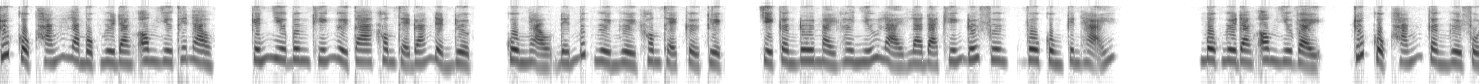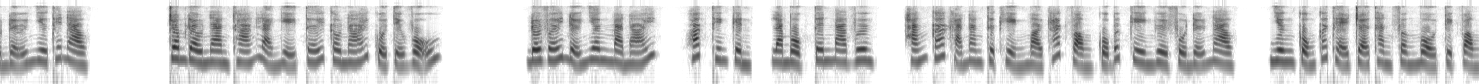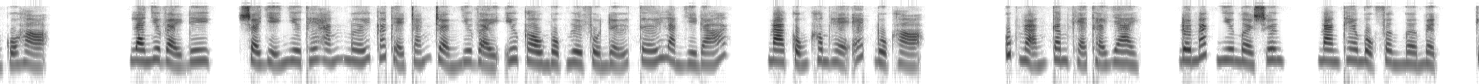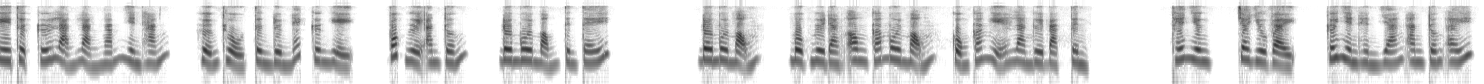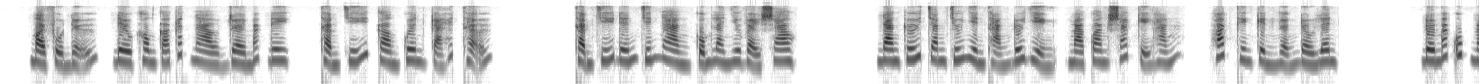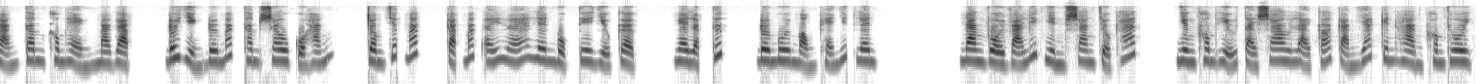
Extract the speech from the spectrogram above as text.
Rốt cuộc hắn là một người đàn ông như thế nào, kính như bưng khiến người ta không thể đoán định được, cuồng ngạo đến mức người người không thể cự tuyệt, chỉ cần đôi mày hơi nhíu lại là đã khiến đối phương vô cùng kinh hãi. Một người đàn ông như vậy, rốt cuộc hắn cần người phụ nữ như thế nào? Trong đầu nàng thoáng lại nghĩ tới câu nói của tiểu vũ. Đối với nữ nhân mà nói, Hoác Thiên Kình là một tên ma vương, hắn có khả năng thực hiện mọi khát vọng của bất kỳ người phụ nữ nào, nhưng cũng có thể trở thành phần mộ tuyệt vọng của họ. Là như vậy đi, Sợ dĩ như thế hắn mới có thể trắng trợn như vậy yêu cầu một người phụ nữ tới làm gì đó, mà cũng không hề ép buộc họ. Úc noãn tâm khẽ thở dài, đôi mắt như mờ sương, mang theo một phần mờ mịt, kỳ thực cứ lặng lặng ngắm nhìn hắn, hưởng thụ từng đường nét cương nghị, vóc người anh Tuấn, đôi môi mỏng tinh tế. Đôi môi mỏng, một người đàn ông có môi mỏng cũng có nghĩa là người bạc tình. Thế nhưng, cho dù vậy, cứ nhìn hình dáng anh Tuấn ấy, mọi phụ nữ đều không có cách nào rời mắt đi, thậm chí còn quên cả hít thở. Thậm chí đến chính nàng cũng là như vậy sao? Nàng cứ chăm chú nhìn thẳng đối diện mà quan sát kỹ hắn, Hoác Thiên Kình ngẩng đầu lên. Đôi mắt út noạn tâm không hẹn mà gặp, đối diện đôi mắt thâm sâu của hắn, trong chớp mắt, cặp mắt ấy lóe lên một tia dịu cợt, ngay lập tức, đôi môi mỏng khẽ nhích lên. Nàng vội vã liếc nhìn sang chỗ khác, nhưng không hiểu tại sao lại có cảm giác kinh hoàng không thôi.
